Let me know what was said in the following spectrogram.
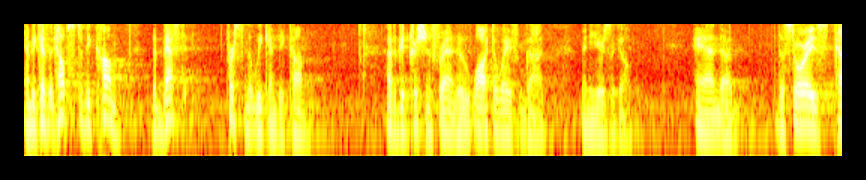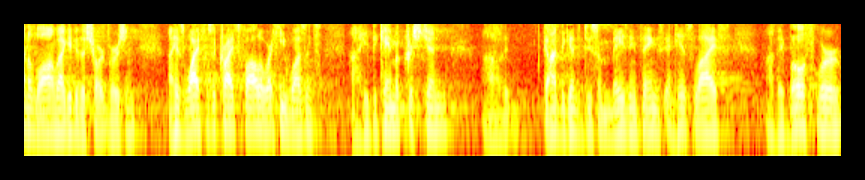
and because it helps to become the best person that we can become. I have a good Christian friend who walked away from God many years ago. And uh, the story's kind of long, but I'll give you the short version. Uh, his wife was a Christ follower, he wasn't. Uh, he became a Christian. Uh, God began to do some amazing things in his life. Uh, they both were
